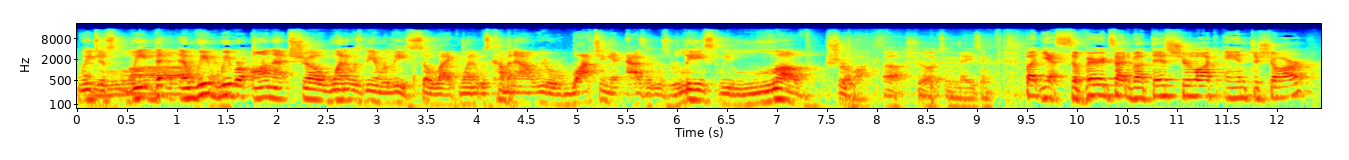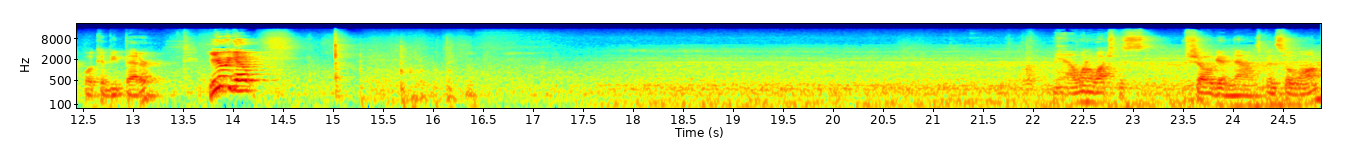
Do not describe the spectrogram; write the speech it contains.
We I just we and we him. we were on that show when it was being released. So like when it was coming out, we were watching it as it was released. We love Sherlock. Oh, Sherlock's amazing. But yes, so very excited about this. Sherlock and Tushar. What could be better? Here we go. Man, I want to watch this show again now. It's been so long.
